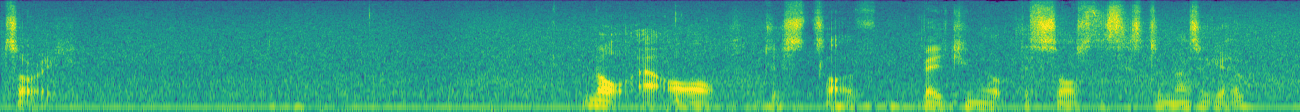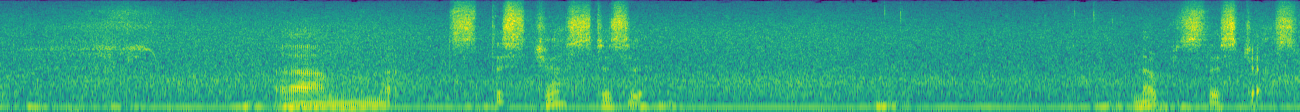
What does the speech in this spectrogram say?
Sorry. Not at all, just sort of making up this sort of system as I go. Um, it's this chest, is it? Nope, it's this chest.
